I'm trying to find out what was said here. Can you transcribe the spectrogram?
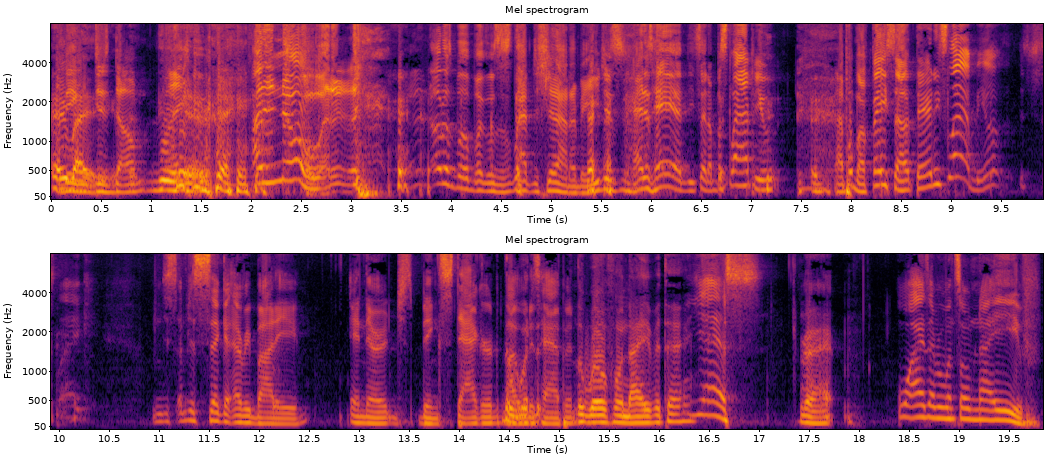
being just dumb. Yeah, Like, right. I didn't know. I didn't know oh, this motherfucker was gonna slap the shit out of me. He just had his hand. He said, "I'm gonna slap you." I put my face out there, and he slapped me. Oh, it's just like I'm just. I'm just sick of everybody in there just being staggered by what has happened. The willful naivete. yes. Right. Why is everyone so naive?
